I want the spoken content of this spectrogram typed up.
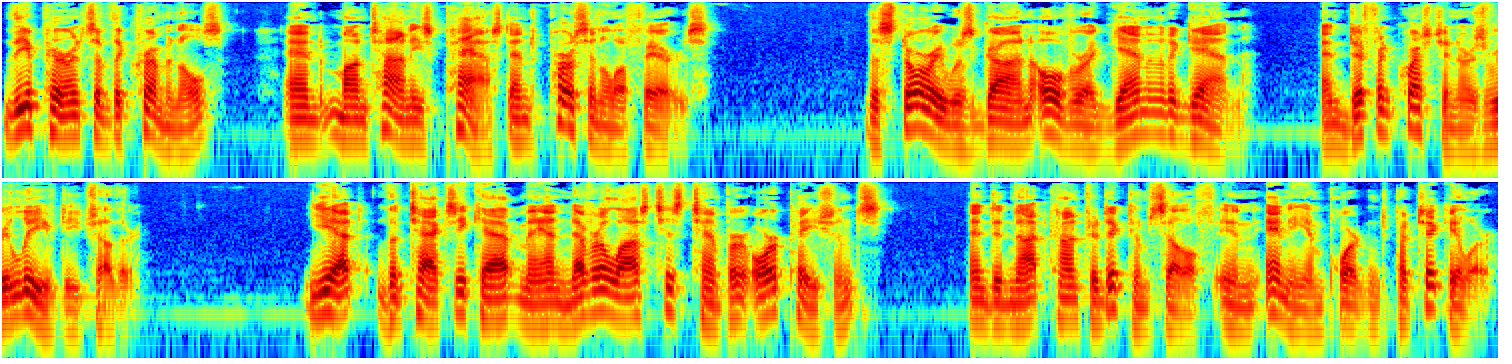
the appearance of the criminals, and Montani's past and personal affairs. The story was gone over again and again and different questioners relieved each other. Yet the taxicab man never lost his temper or patience, and did not contradict himself in any important particular.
